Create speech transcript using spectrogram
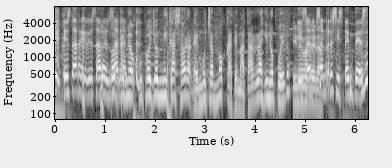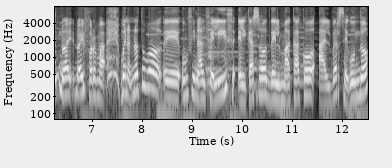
estas regresaron porque Porque me ocupo yo en mi casa ahora que hay muchas moscas de matarlas y no puedo. Y, son, resistentes, no hay, no hay forma. Bueno, no tuvo eh, un final feliz el caso del macaco Albert II,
